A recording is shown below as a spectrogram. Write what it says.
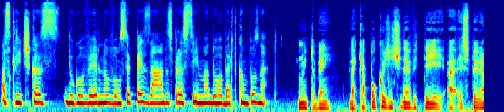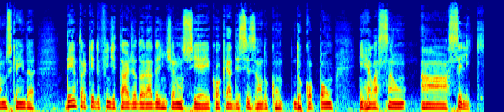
as críticas do governo vão ser pesadas para cima do Roberto Campos Neto. Muito bem. Daqui a pouco a gente deve ter, uh, esperamos que ainda dentro aqui do fim de tarde adorado a gente anuncie aí qual é a decisão do, do Copom em relação à Selic.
